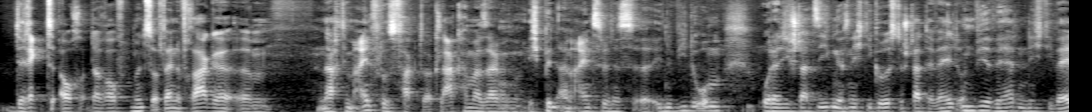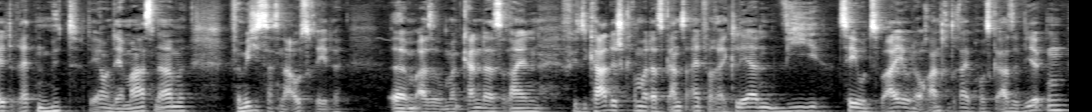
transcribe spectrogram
Direkt auch darauf münzt auf deine Frage, ähm, nach dem Einflussfaktor. Klar kann man sagen, ich bin ein einzelnes äh, Individuum oder die Stadt Siegen ist nicht die größte Stadt der Welt und wir werden nicht die Welt retten mit der und der Maßnahme. Für mich ist das eine Ausrede. Ähm, also man kann das rein physikalisch kann man das ganz einfach erklären, wie CO2 oder auch andere Treibhausgase wirken,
